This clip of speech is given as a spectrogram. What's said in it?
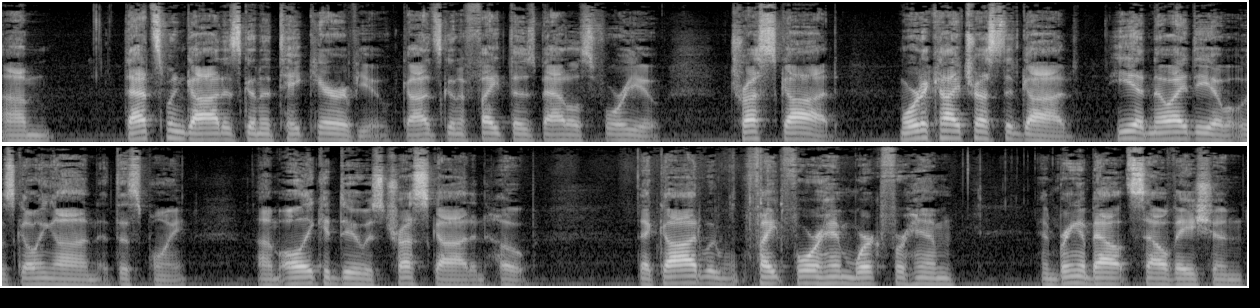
Um, that's when God is going to take care of you. God's going to fight those battles for you. Trust God. Mordecai trusted God. He had no idea what was going on at this point. Um, all he could do was trust God and hope that God would fight for him, work for him, and bring about salvation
